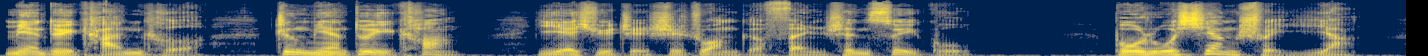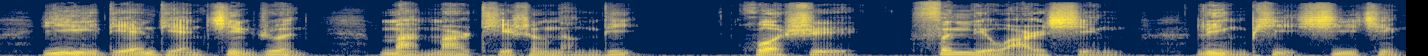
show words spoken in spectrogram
面对坎坷，正面对抗，也许只是撞个粉身碎骨，不如像水一样，一点点浸润，慢慢提升能力，或是分流而行，另辟蹊径。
